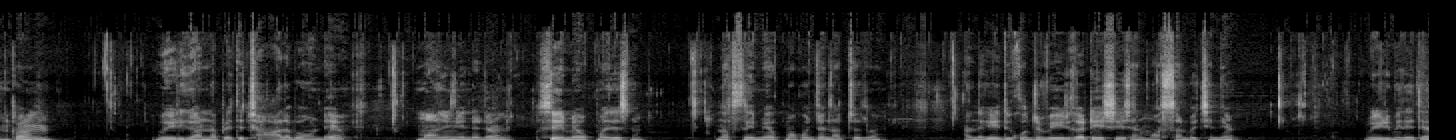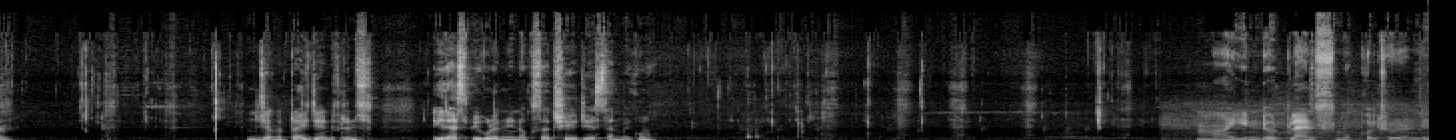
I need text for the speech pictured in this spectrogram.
ఇంకా వేడిగా ఉన్నప్పుడైతే చాలా బాగుండే. మార్నింగ్ ఏంటంటే సేమియా ఉప్మా చేసినాం. నాకు సేమియా ఉప్మా కొంచెం నచ్చదు. అందుకే ఇది కొంచెం వేడిగా టేస్ట్ చేశాను. మస్తు అనిపించింది. వేడి మీద అయితే నిజంగా ట్రై చేయండి ఫ్రెండ్స్. ఈ రెసిపీ కూడా నేను ఒకసారి షేర్ చేస్తాను మీకు. మా ఇండోర్ ప్లాంట్స్ మొక్కలు చూడండి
